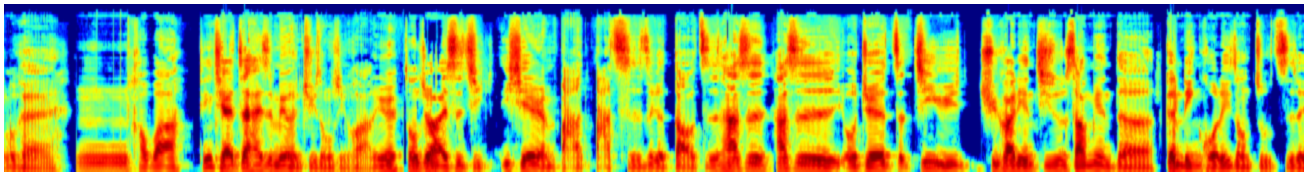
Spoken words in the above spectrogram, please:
OK，嗯，好吧，听起来这还是没有很去中心化，因为终究还是几一些人把把持这个道，只是它是它是我觉得这基于区块链技术上面的更灵活的一种组织的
